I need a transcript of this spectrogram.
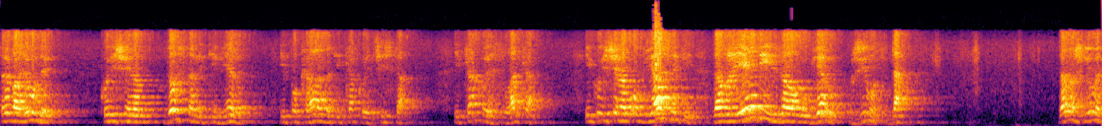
treba ljude koji će nam dostaviti vjeru i pokazati kako je čista i kako je slatka i koji će nam objasniti da vrijedi za ovu vjeru život da. Današnji umet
